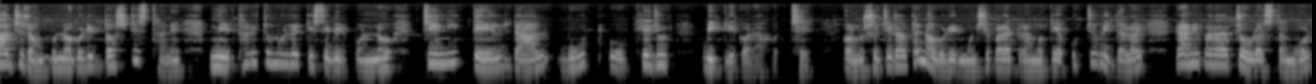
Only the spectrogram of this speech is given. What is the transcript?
আজ রংপুর নগরীর দশটি স্থানে নির্ধারিত মূল্যে টিসিবির পণ্য, চিনি, তেল, ডাল, বুট ও খেজুর বিক্রি করা হচ্ছে। কর্মসূচির আওতায় নগরীর মুন্সিপাড়া গ্রামতিয়া উচ্চ বিদ্যালয়, রানীপাড়া চৌরাস্তা মোড়,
